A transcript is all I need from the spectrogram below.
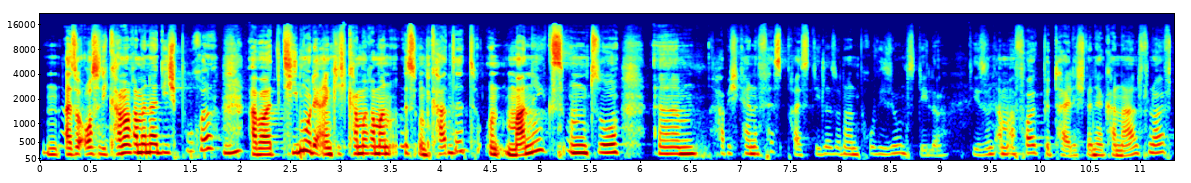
mhm. also außer die Kameramänner, die ich buche, mhm. aber Timo, der eigentlich Kameramann ist und cuttet, mhm. und Mannix und so, ähm, habe ich keine Festpreisdeale, sondern Provisionsdeale. Die sind am Erfolg beteiligt, wenn der Kanal läuft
